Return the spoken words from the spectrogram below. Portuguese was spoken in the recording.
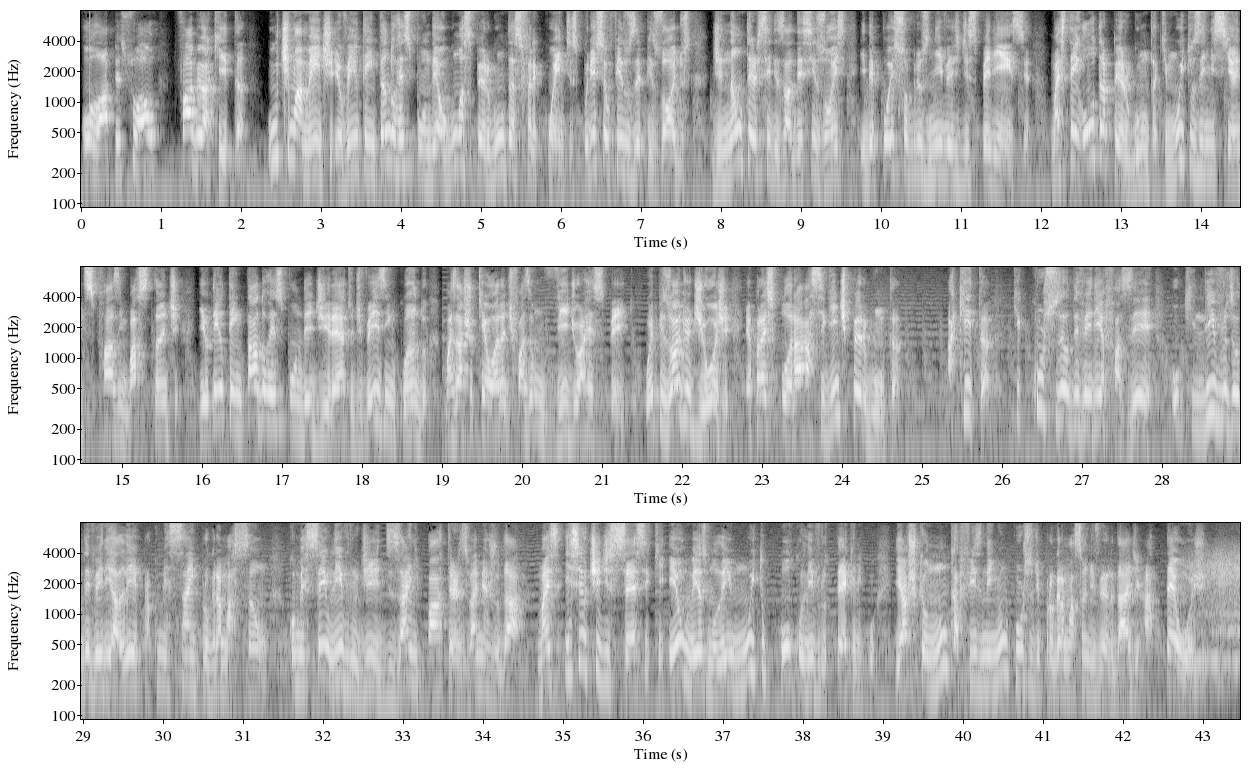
Olá pessoal, Fábio Akita. Ultimamente eu venho tentando responder algumas perguntas frequentes, por isso eu fiz os episódios de não terceirizar decisões e depois sobre os níveis de experiência. Mas tem outra pergunta que muitos iniciantes fazem bastante e eu tenho tentado responder direto de vez em quando, mas acho que é hora de fazer um vídeo a respeito. O episódio de hoje é para explorar a seguinte pergunta: Akita, que cursos eu deveria fazer ou que livros eu deveria ler para começar em programação? Comecei o livro de Design Patterns, vai me ajudar? Mas e se eu te dissesse que eu mesmo leio muito pouco livro técnico e acho que eu nunca fiz nenhum curso de programação de verdade até hoje?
